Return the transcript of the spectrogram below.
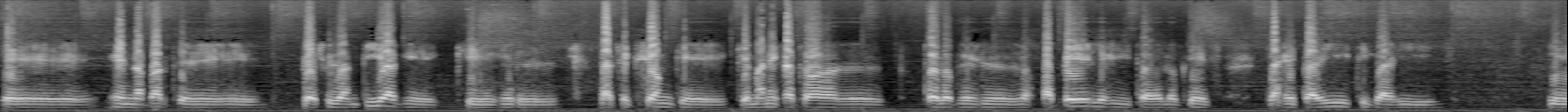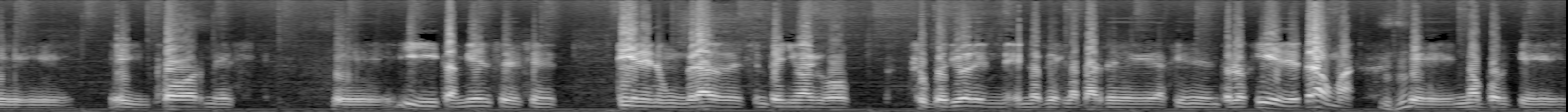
eh, en la parte de, de ayudantía, que, que es el- la sección que, que maneja todo, el- todo lo que es los papeles y todo lo que es las estadísticas y eh, e informes. eh, y también se, se tienen un grado de desempeño algo superior en, en lo que es la parte de accidentología y de trauma, eh, no porque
